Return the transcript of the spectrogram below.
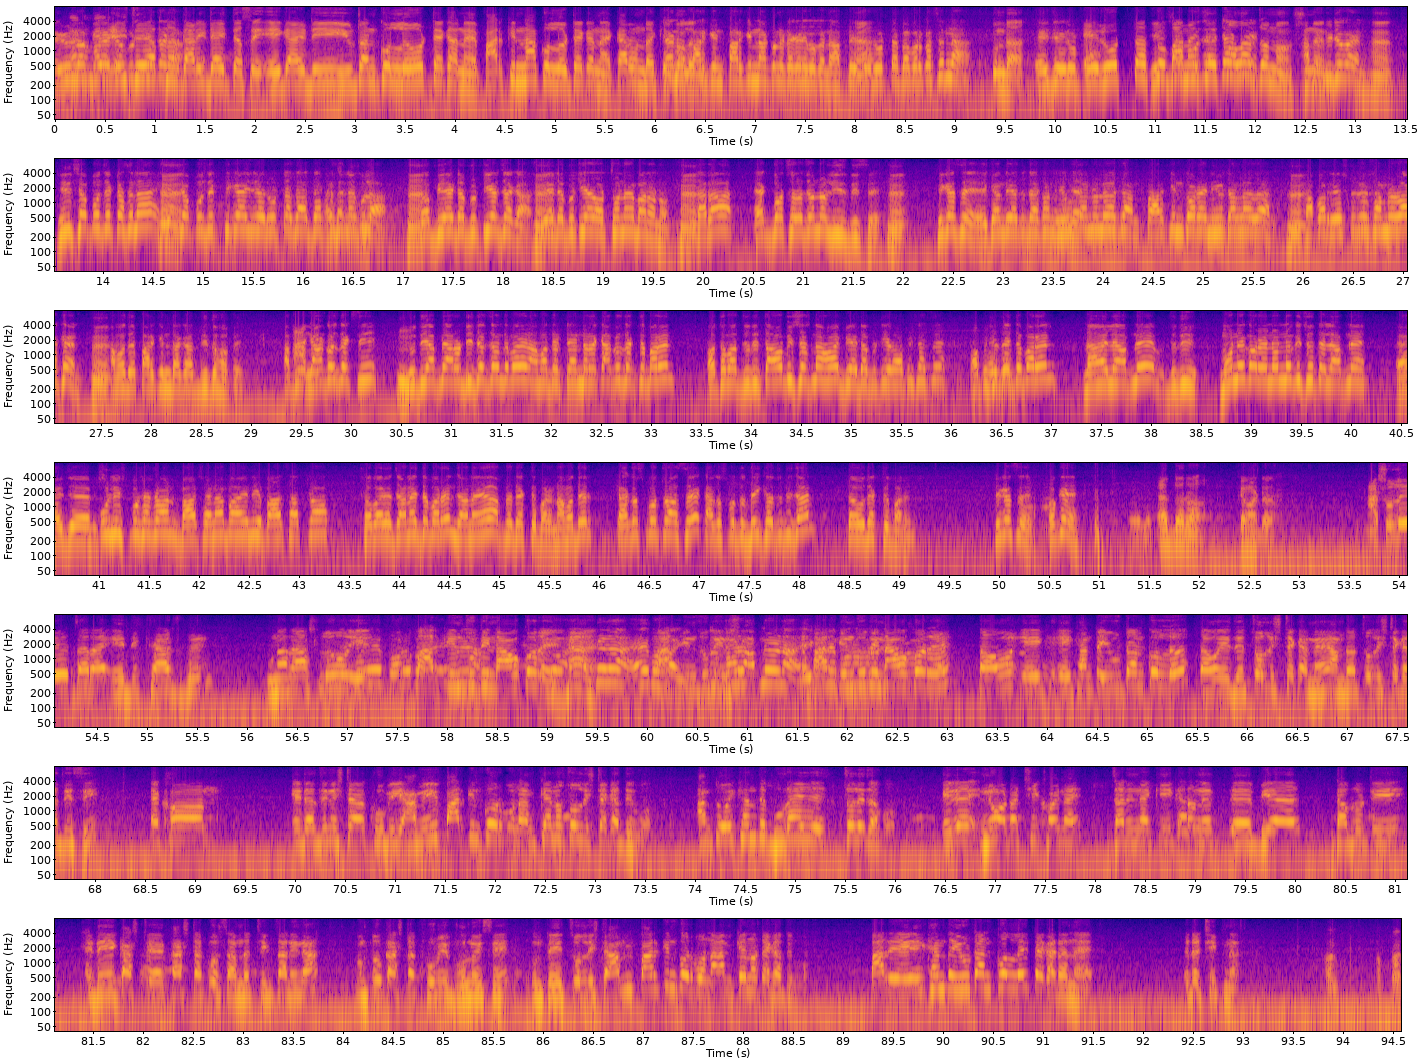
এই যে আপনার জায়গা। এই গাড়ি ইউটার্ন করলেও টাকা নেয় পার্কিং না করলেও টাকা নেয় কারণটা কি কেন পার্কিং পার্কিং না করলে টাকা নিবে কেন আপনি যে? রোডটা ব্যবহার করছেন না কোনটা এই যে রোডটা এই রোডটা তো হিলসা বানাইছে চলার জন্য শুনেন ভিডিও করেন হ্যাঁ হিলসা প্রজেক্ট আছে না হ্যাঁ। হিলসা প্রজেক্ট থেকে এই যে রোডটা যা দেখতেছেন এগুলা হ্যাঁ। সব বিআইডব্লিউটি এর জায়গা হ্যাঁ। বিআইডব্লিউটি এর অর্থনয় বানানো। তারা এক বছরের জন্য লিজ দিছে হ্যাঁ ঠিক আছে এখান থেকে যদি এখন ইউটার্ন হলে যান পার্কিং করেন ইউটার্ন যান। তারপর রেস্টুরেন্টের সামনে রাখেন। আমাদের পার্কিং টাকা দিতে হবে আপনি কাগজ দেখছি। যদি আপনি আরও ডিটেলস জানতে পারেন আমাদের টেন্ডারের কাগজ দেখতে পারেন অথবা যদি তাও বিশ্বাস না হয় বিআইডব্লিউটি এর অফিস আছে অফিসে যাইতে পারেন। না হলে আপনি যদি মনে করেন অন্য কিছু তাহলে আপনি এই যে পুলিশ প্রশাসন বা সেনাবাহিনী বা ছাত্র সবাই জানাইতে পারেন জানাইয়া আপনি দেখতে পারেন। আমাদের কাগজপত্র আছে কাগজপত্র দেখে যদি যান তাও দেখতে পারেন। ঠিক আছে? ওকে? ধরো ক্যামেরাটা আসলে যারা এই দিক থেকে আসবে ওনারা আসলেও পার্কিং যদি নাও করে হ্যাঁ? পার্কিং যদি পার্কিং যদি নাও করে তাও এইখানটা ইউটার্ন করলে তাও এই যে চল্লিশ টাকা নেয় আমরা চল্লিশ টাকা দিছি। এখন এটা জিনিসটা খুবই আমি পার্কিং করব না আমি কেন চল্লিশ টাকা দেব? আমি তো ওইখান থেকে ঘুরাই চলে যাব। এটা নেওয়াটা ঠিক হয় নাই জানি না কি কারণে বিআর ডাব্লিউটি এটা এই কাজটা কাজটা করছে আমরা ঠিক জানি না। কিন্তু কাজটা খুবই ভুল হয়েছে কিন্তু এই চল্লিশটা আমি পার্কিং করব না, আমি কেন টাকা দেবো? পারে এইখান থেকে ইউটার্ন করলেই টাকাটা নেয়। এটা ঠিক না। আপনার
